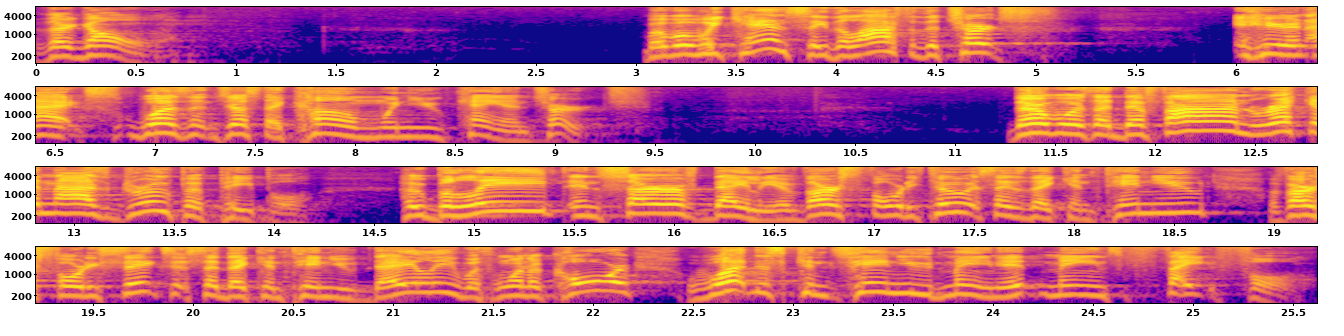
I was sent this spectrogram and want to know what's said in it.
They're gone. But what we can see, the life of the church here in Acts wasn't just a come when you can church. There was a defined, recognized group of people who believed and served daily. In verse 42, it says they continued. Verse 46, it said they continued daily with one accord. What does continued mean? It means faithful.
